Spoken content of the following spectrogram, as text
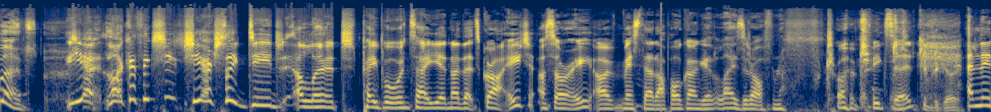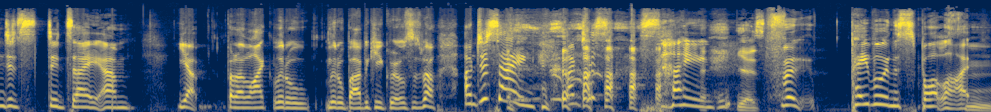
love that. yeah, like I think she, she actually did alert people and say, yeah, no, that's great. Oh, sorry, I messed that up. I'll go and get it lasered off and I'll try and fix it. Give it a go. And then just did say, um, yeah, but I like little little barbecue grills as well. I'm just saying, I'm just saying, Yes. for people in the spotlight. Hmm.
